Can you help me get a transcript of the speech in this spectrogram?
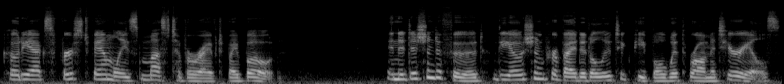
Kodiak's first families must have arrived by boat. In addition to food, the ocean provided Alutiiq people with raw materials.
